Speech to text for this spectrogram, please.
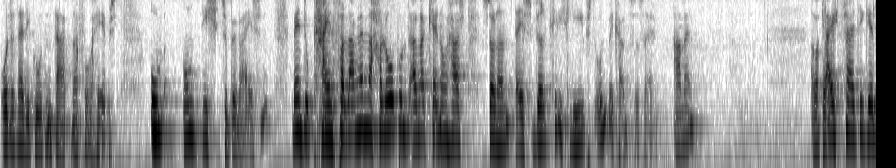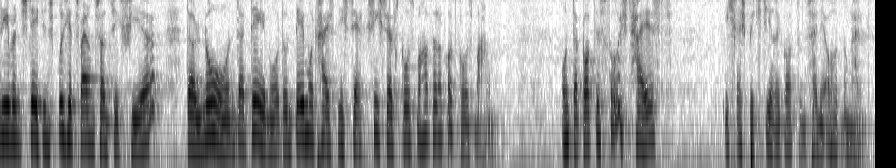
oder deine guten Taten hervorhebst, um, um dich zu beweisen. Wenn du kein Verlangen nach Lob und Anerkennung hast, sondern es wirklich liebst, unbekannt zu sein. Amen. Aber gleichzeitig, ihr Lieben, steht in Sprüche 22,4 der Lohn der Demut. Und Demut heißt nicht sich selbst groß machen, sondern Gott groß machen. Und der Gottesfurcht heißt, ich respektiere Gott und seine Ordnungen.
